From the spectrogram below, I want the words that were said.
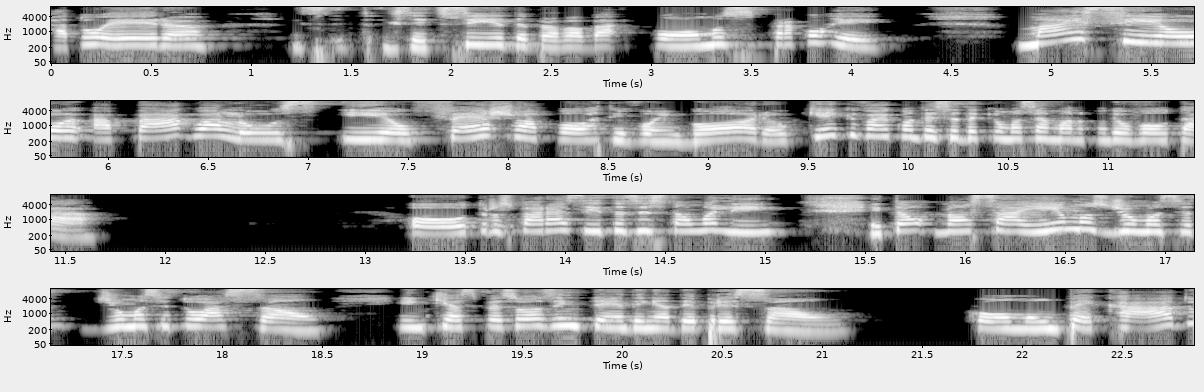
Ratoeira, inseticida, blá, blá, blá, pomos para correr. Mas se eu apago a luz e eu fecho a porta e vou embora, o que, que vai acontecer daqui uma semana quando eu voltar? Outros parasitas estão ali. Então, nós saímos de uma, de uma situação em que as pessoas entendem a depressão como um pecado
